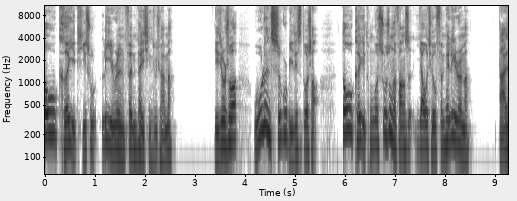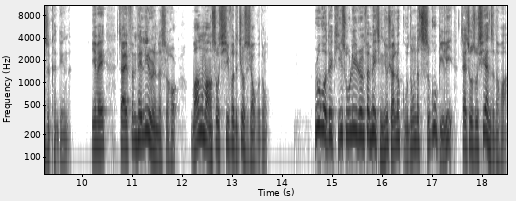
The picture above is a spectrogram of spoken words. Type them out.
都可以提出利润分配请求权吗？也就是说，无论持股比例是多少，都可以通过诉讼的方式要求分配利润吗？答案是肯定的，因为在分配利润的时候，往往受欺负的就是小股东。如果对提出利润分配请求权的股东的持股比例再做出限制的话，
